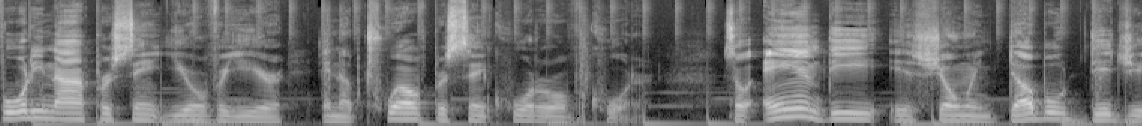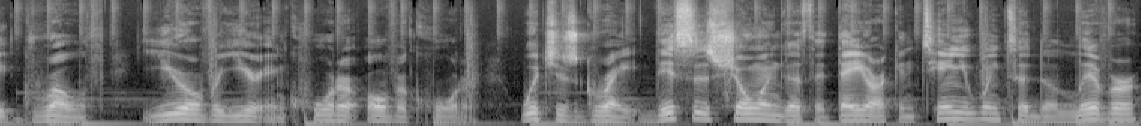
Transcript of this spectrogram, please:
49% year over year and up 12% quarter over quarter. So AMD is showing double digit growth year over year and quarter over quarter, which is great. This is showing us that they are continuing to deliver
